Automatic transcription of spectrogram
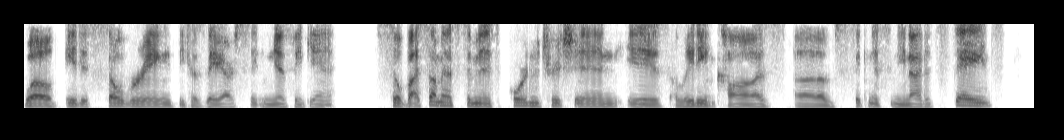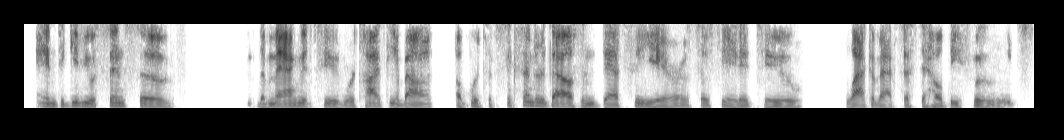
Well, it is sobering because they are significant. So, by some estimates, poor nutrition is a leading cause of sickness in the United States. And to give you a sense of the magnitude, we're talking about upwards of 600,000 deaths a year associated to lack of access to healthy foods,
